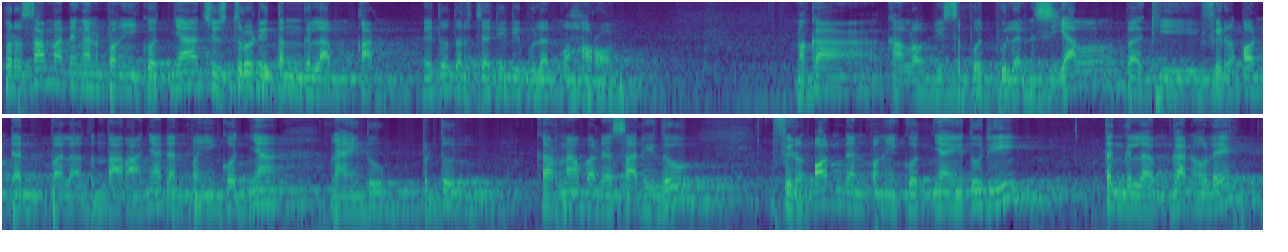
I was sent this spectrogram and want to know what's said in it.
bersama dengan pengikutnya justru ditenggelamkan. Itu terjadi di bulan Muharram. Maka kalau disebut bulan sial bagi Fir'aun dan bala tentaranya dan pengikutnya, nah itu betul. Karena pada saat itu Fir'aun dan pengikutnya itu ditenggelamkan oleh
